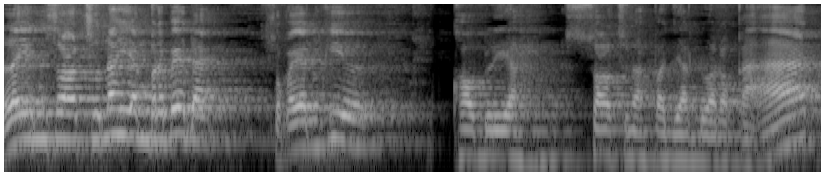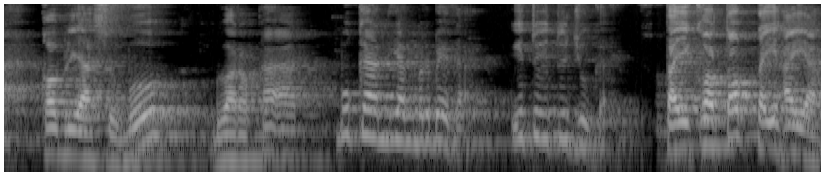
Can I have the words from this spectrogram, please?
Lain sholat sunnah yang berbeda. Supaya nukil qobliyah sholat sunnah fajar dua rakaat qobliyah subuh dua rakaat. Bukan yang berbeda. Itu itu juga. Tai kotok tai hayam.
